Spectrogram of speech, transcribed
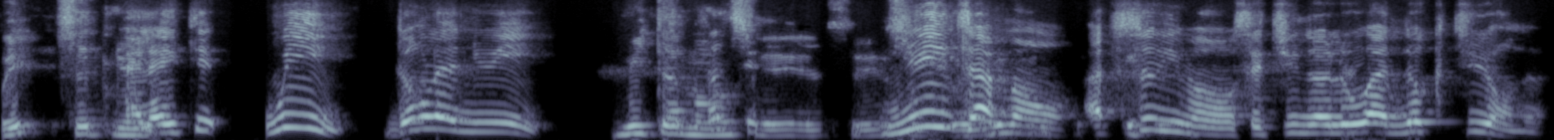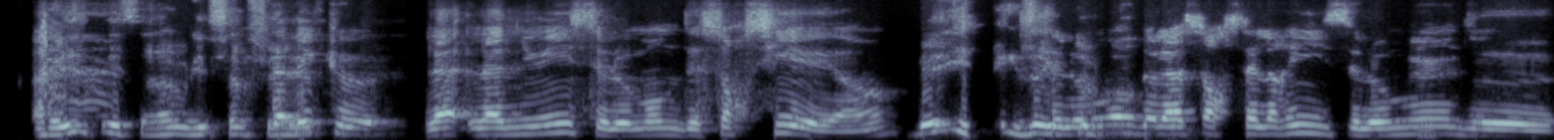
Oui, cette nuit. Elle a été, oui, dans la nuit, Nuitamment, c'est. nuitamment, absolument. C'est une loi nocturne. Oui, c'est ça, oui, ça Vous savez fait. que la, la nuit, c'est le monde des sorciers. Hein. Oui, C'est le exactement. monde de la sorcellerie. C'est le monde euh,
